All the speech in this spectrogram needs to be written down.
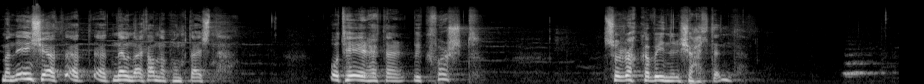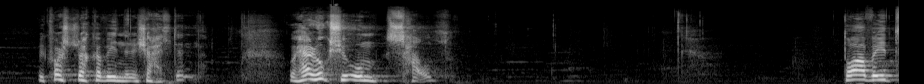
Men jeg ønsker at, at, at nevne et annet punkt der. Og til er heter vi først, så røkker vi inn i kjelten. Vi først røkker vi inn i kjelten. Og her husker vi om Saul. David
